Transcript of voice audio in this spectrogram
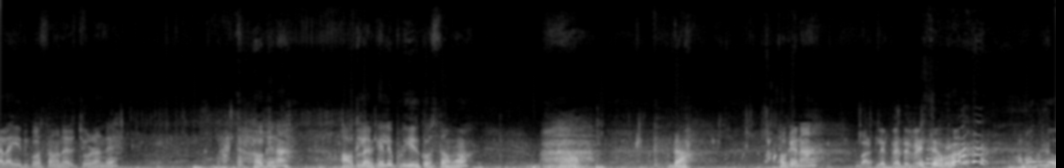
ఎలా ఈదుకొస్తాం అనేది చూడండి. ఓకేనా? అవతల దగ్గరికి వెళ్ళి ఇప్పుడు ఈదుకొస్తాము దా. ఓకేనా? బట్టలు పెద్ద అక్కడ ఉండు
